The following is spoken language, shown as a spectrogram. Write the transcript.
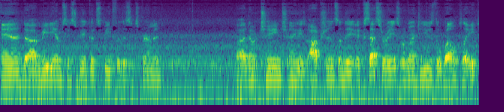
And uh, medium seems to be a good speed for this experiment. Uh, don't change any of these options. And the accessories we're going to use the well plate.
